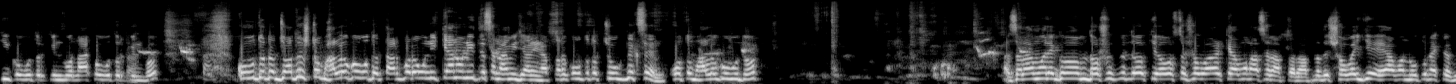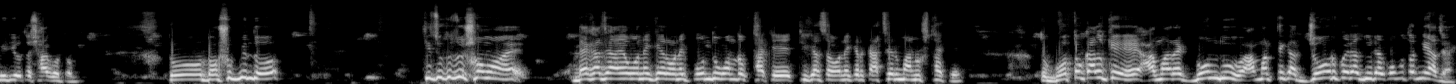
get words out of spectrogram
কি কবুতর কিনবো না কবুতর কিনবো? কবুতরটা যথেষ্ট ভালো কবুতর তারপরে উনি কেন নিতেছেন আমি জানি না। আপনারা কবুতরটা চোখ দেখছেন? কত ভালো কবুতর। আসসালামু আলাইকুম দর্শক বৃন্দ কি অবস্থা সবার? কেমন আছেন আপনারা? আপনাদের সবাইকে আমার নতুন একটা ভিডিওতে স্বাগতম। তো দর্শকবৃন্দ, কিছু কিছু সময় দেখা যায় অনেকের অনেক বন্ধু বান্ধব থাকে, ঠিক আছে, অনেকের কাছের মানুষ থাকে। তো গতকালকে আমার এক বন্ধু আমার থেকে জোর করে দুইটা কবুতর নিয়ে যায়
